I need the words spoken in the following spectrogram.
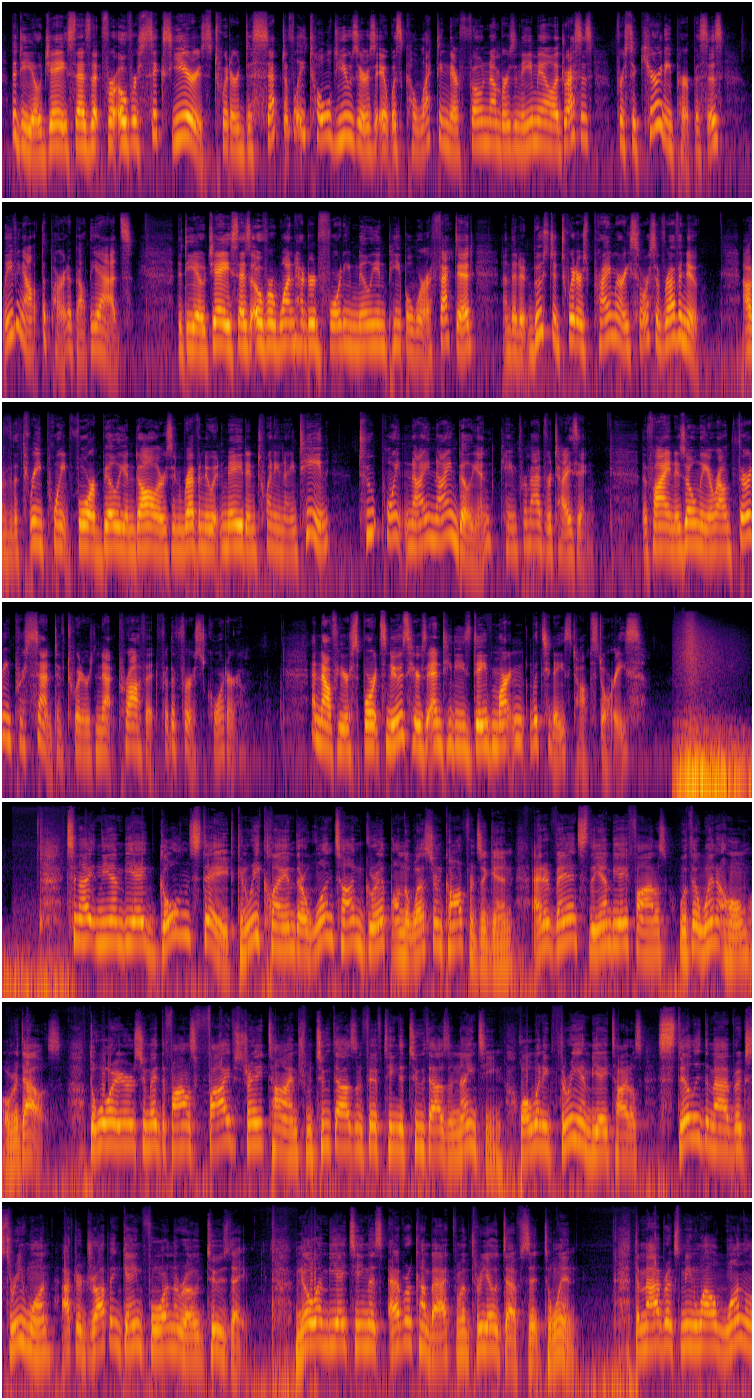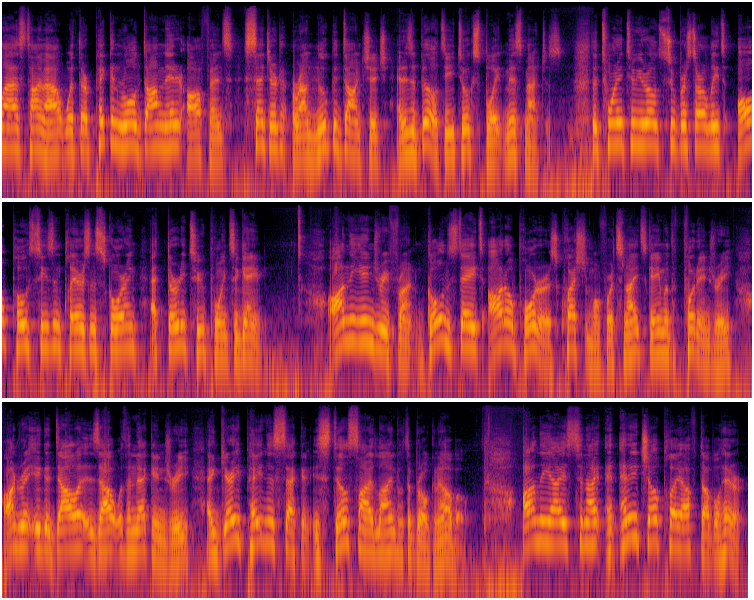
The DOJ says that for over six years, Twitter deceptively told users it was collecting their phone numbers and email addresses for security purposes, leaving out the part about the ads. The DOJ says over 140 million people were affected and that it boosted Twitter's primary source of revenue, out of the $3.4 billion in revenue it made in 2019, 2.99 billion came from advertising. The fine is only around 30% of Twitter's net profit for the first quarter. And now for your sports news, here's NTD's Dave Martin with today's top stories. Tonight in the NBA, Golden State can reclaim their one-time grip on the Western Conference again and advance to the NBA Finals with a win at home over Dallas. The Warriors, who made the finals five straight times from 2015 to 2019, while winning three NBA titles, still lead the Mavericks 3-1 after dropping Game 4 on the road Tuesday. No NBA team has ever come back from a 3-0 deficit to win. The Mavericks, meanwhile, won the last time out with their pick and roll dominated offense centered around Luka Doncic and his ability to exploit mismatches. The 22 year old superstar leads all postseason players in scoring at 32 points a game. On the injury front, Golden State's Otto Porter is questionable for tonight's game with a foot injury. Andre Iguodala is out with a neck injury, and Gary Payton II is still sidelined with a broken elbow. On the ice tonight, an NHL playoff doubleheader.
